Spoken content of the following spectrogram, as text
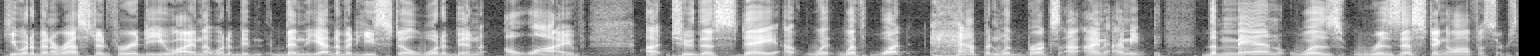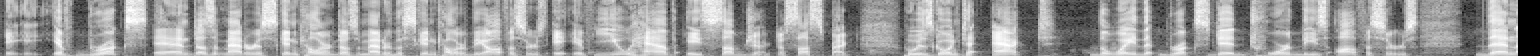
He would have been arrested for a DUI, and that would have been been the end of it. He still would have been alive uh, to this day. Uh, with, with what happened with Brooks, I, I, mean, the man was resisting officers. If Brooks, and it doesn't matter his skin color, and doesn't matter the skin color of the officers, if you have a subject, a suspect, who is going to act the way that Brooks did toward these officers, then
